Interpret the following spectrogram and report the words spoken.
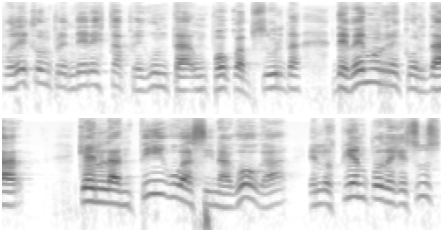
poder comprender esta pregunta un poco absurda, debemos recordar que en la antigua sinagoga, en los tiempos de Jesús,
